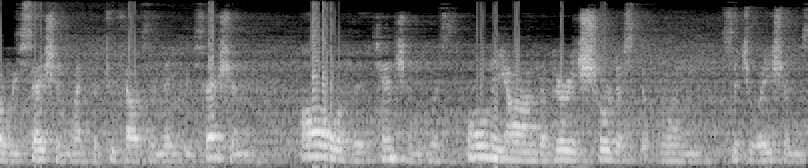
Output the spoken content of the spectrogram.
a recession like the 2008 recession, all of the attention was only on the very shortest of run situations,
